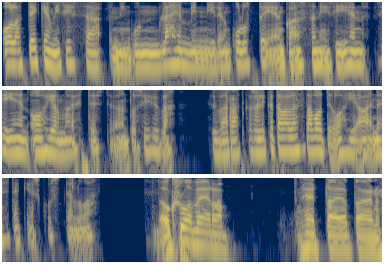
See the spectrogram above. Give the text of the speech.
olla tekemisissä niin kuin lähemmin niiden kuluttajien kanssa, niin siihen, siihen ohjelmayhteistyö on tosi hyvä, hyvä ratkaisu. Eli tavallaan se tavoite ohjaa aina sitä keskustelua. Onko sulla Veera heittää jotain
